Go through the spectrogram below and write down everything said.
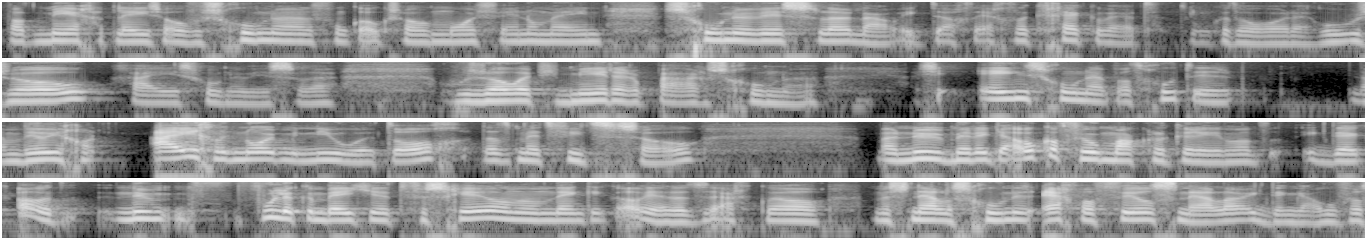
wat meer gaat lezen over schoenen. Dat vond ik ook zo'n mooi fenomeen. Schoenen wisselen. Nou, ik dacht echt dat ik gek werd toen ik het hoorde. Hoezo ga je schoenen wisselen? Hoezo heb je meerdere paren schoenen? Als je één schoen hebt wat goed is, dan wil je gewoon eigenlijk nooit meer nieuwe, toch? Dat is met fietsen zo. Maar nu ben ik daar ook al veel makkelijker in. Want ik denk, oh, nu voel ik een beetje het verschil. En dan denk ik, oh ja, dat is eigenlijk wel... Mijn snelle schoen is echt wel veel sneller. Ik denk, nou, hoeveel,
